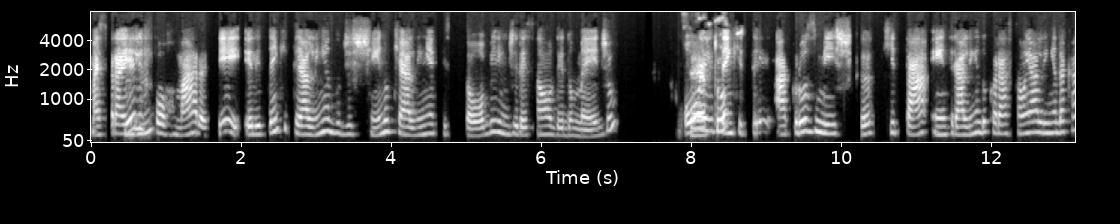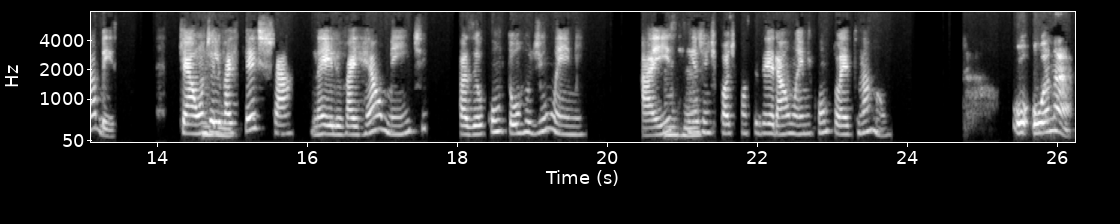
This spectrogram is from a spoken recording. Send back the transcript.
Mas para uhum. ele formar aqui, ele tem que ter a linha do destino, que é a linha que sobe em direção ao dedo médio, certo. ou ele tem que ter a cruz mística, que está entre a linha do coração e a linha da cabeça, que é onde uhum. ele vai fechar, né? Ele vai realmente fazer o contorno de um M. Aí uhum. sim a gente pode considerar um M completo na mão. Ô, ô, Ana,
